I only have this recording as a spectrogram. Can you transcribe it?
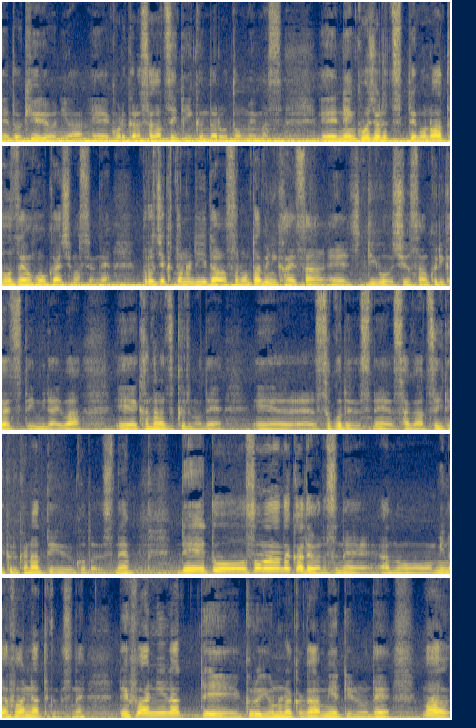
えー、と給料には、えーこれから差がついていくんだろうと思います、えー年功序列っていうものは当然崩壊しますよね。プロジェクトのリーダーはその度に解散、えー、離合集散を繰り返すっていう未来は、えー必ず来るので、えーそこでですね差がついてくるかなっていうことですね。で、えっ、とその中ではですねあのみんな不安になってくるんですね。で不安になってくる世の中が見えているのでまあ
